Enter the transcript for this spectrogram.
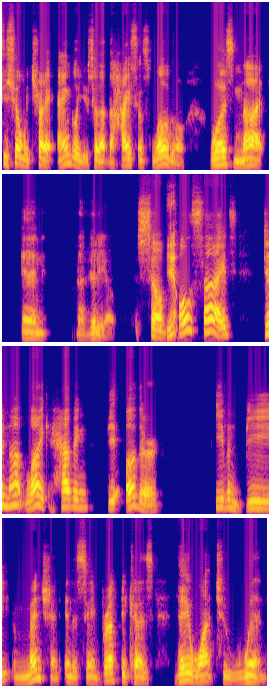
TCL would try to angle you so that the Hisense logo was not in the video. So Yep. both sides did not like having the other even be mentioned in the same breath because they want to win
